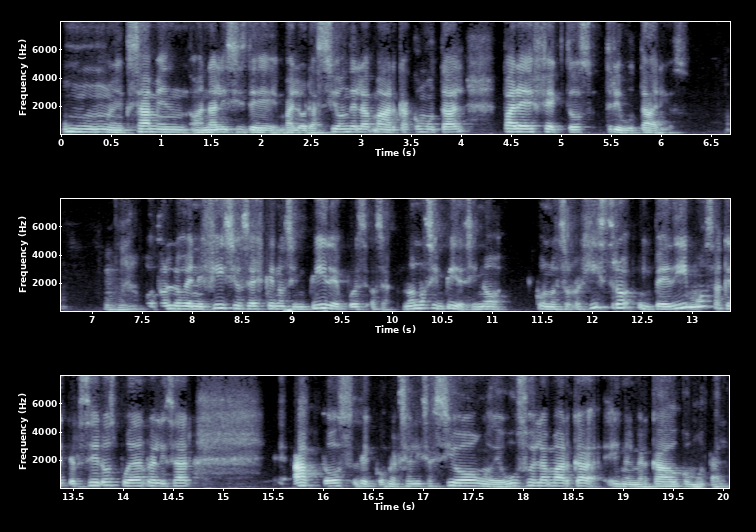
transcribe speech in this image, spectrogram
un examen o análisis de valoración de la marca como tal para efectos tributarios. Otro de los beneficios es que nos impide, pues, o sea, no nos impide, sino con nuestro registro impedimos a que terceros puedan realizar actos de comercialización o de uso de la marca en el mercado como tal.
